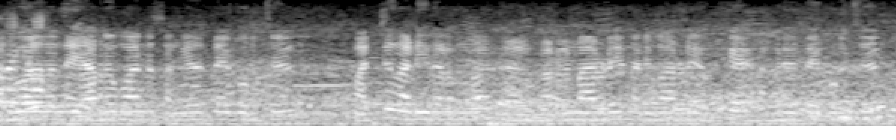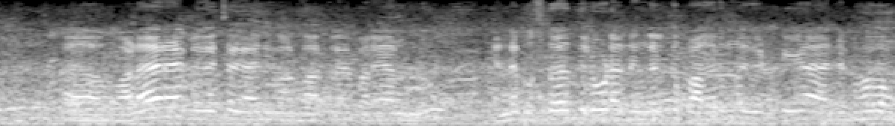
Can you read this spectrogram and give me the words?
അതുപോലെ തന്നെ എ ആർ റഹ്മാന്റെ സംഗീതത്തെക്കുറിച്ച് മറ്റ് നടീ നടന്മാരുടെയും നടിമാരുടെയും ഒക്കെ അഭിനയത്തെക്കുറിച്ച് വളരെ മികച്ച കാര്യങ്ങൾ മാത്രമേ പറയാനുള്ളൂ. എന്റെ പുസ്തകത്തിലൂടെ നിങ്ങൾക്ക് പകർന്നു കിട്ടിയ അനുഭവം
